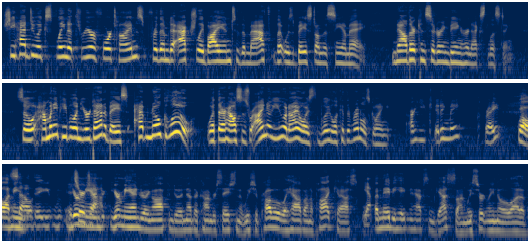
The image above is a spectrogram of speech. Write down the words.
She had to explain it three or four times for them to actually buy into the math that was based on the CMA. Now they're considering being her next listing. So, how many people in your database have no clue what their houses were? I know you and I always we look at the rentals going, "Are you kidding me?" Right? Well, I mean, So, th- you, you're, your meander- you're meandering off into another conversation that we should probably have on a podcast, Yep. and maybe even have some guests on. We certainly know a lot of,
